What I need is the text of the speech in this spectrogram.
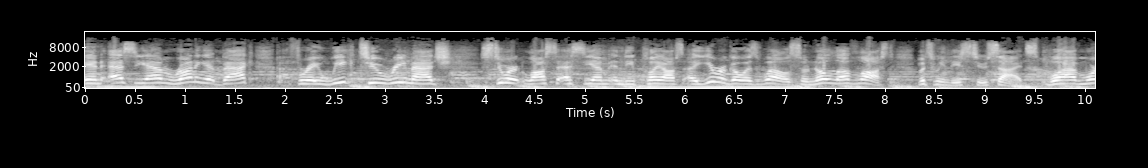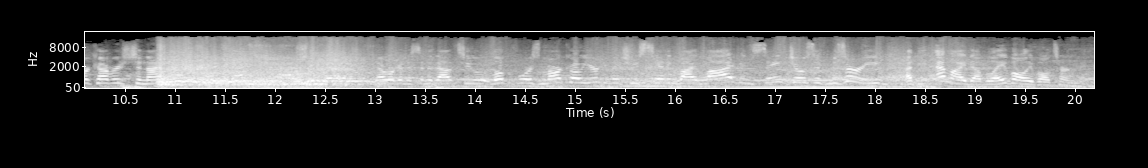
and SEM running it back for a Week 2 rematch. Stuart lost to SEM in the playoffs a year ago as well, so no love lost between these two sides. We'll have more coverage tonight. Now we're going to send it out to Local 4's Marco Yurkovich, who's standing by live in St. Joseph, Missouri at the MIAA volleyball tournament.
